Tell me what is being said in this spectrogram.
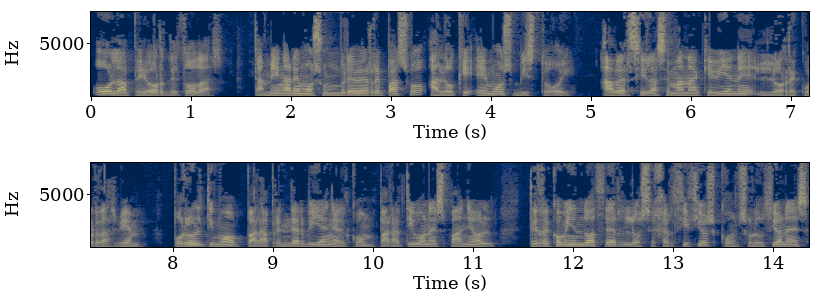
o la peor de todas. También haremos un breve repaso a lo que hemos visto hoy. A ver si la semana que viene lo recuerdas bien. Por último, para aprender bien el comparativo en español, te recomiendo hacer los ejercicios con soluciones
